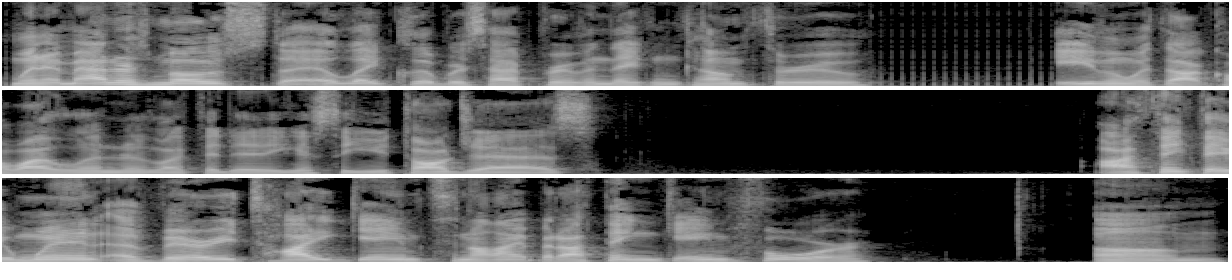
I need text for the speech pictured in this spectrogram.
when it matters most. The LA Clippers have proven they can come through, even without Kawhi Leonard, like they did against the Utah Jazz. I think they win a very tight game tonight, but I think Game Four, um,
